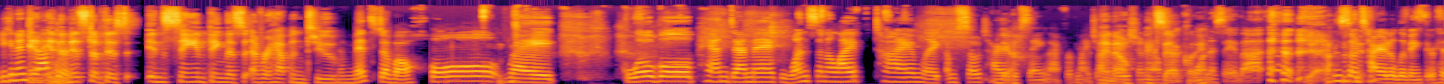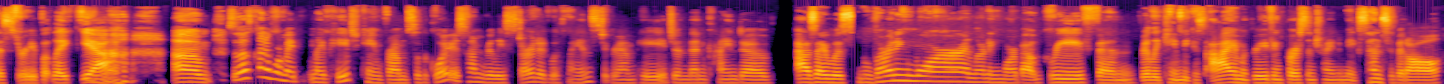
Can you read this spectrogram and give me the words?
you can interact. And in the midst of this insane thing that's ever happened to. In the midst of a whole like global pandemic, once in a lifetime. Like I'm so tired yeah. of saying that for my generation. I know, exactly. I want to say that. Yeah. I'm so tired of living through history, but like, yeah. Yeah. Um, so that's kind of where my, my page came from. So the Glorious Hum really started with my Instagram page and then kind of as I was learning more and learning more about grief and really came because I am a grieving person trying to make sense of it all.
